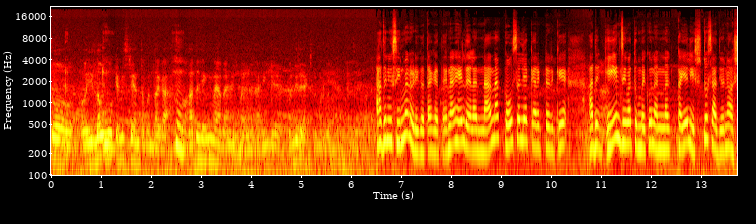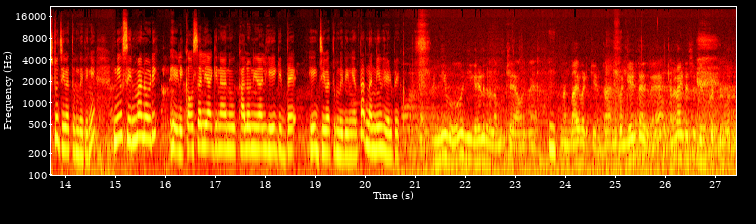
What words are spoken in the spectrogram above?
ಸೊ ಈ ಲವ್ ಕೆಮಿಸ್ಟ್ರಿ ಅಂತ ಬಂದಾಗ ಅದು ಹೆಂಗ್ ಮ್ಯಾನೇಜ್ ಮಾಡಿದ್ರೆ ಹಿಂಗೆ ಬಂದಿದೆ ಆ್ಯಕ್ಚುಲಿ ನೋಡ್ಬೋದು ಅದು ನೀವು ಸಿನಿಮಾ ನೋಡಿ ಗೊತ್ತಾಗುತ್ತೆ. ನಾನು ಹೇಳಿದೆ ಅಲ್ಲ ನನ್ನ ಕೌಸಲ್ಯ ಕ್ಯಾರೆಕ್ಟರ್ಗೆ ಅದಕ್ಕೆ ಏನು ಜೀವ ತುಂಬಬೇಕು ನನ್ನ ಕೈಯಲ್ಲಿ ಎಷ್ಟು ಸಾಧ್ಯವೋ ಅಷ್ಟು ಜೀವ ತುಂಬಿದ್ದೀನಿ. ನೀವು ಸಿನಿಮಾ ನೋಡಿ ಹೇಳಿ ಕೌಸಲ್ಯಾಗಿ ನಾನು ಕಾಲೋನಿಯಲ್ಲಿ ಹೇಗಿದ್ದೆ ಹೇಗೆ ಜೀವ ತುಂಬಿದ್ದೀನಿ ಅಂತ ಅದನ್ನ ನೀವು ಹೇಳಬೇಕು. ನೀವು ಈಗ ಹೇಳಿದ್ರಲ್ಲ ಮುಂಚೆ ಅವಾಗಲೇ ನನ್ನ ಬಾಯಿ ಬಡಿಕೆ ಅಂತ ನೀವು ಹಂಗೆ ಹೇಳ್ತಾ ಇದ್ರೆ ಕನ್ನಡ ಇಂಡಸ್ಟ್ರಿ ಕೊಟ್ಬಿಡ್ಬೋದು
